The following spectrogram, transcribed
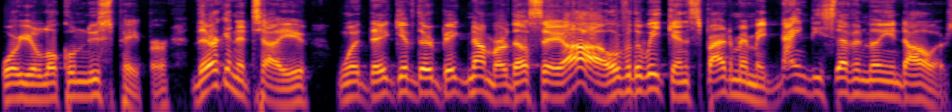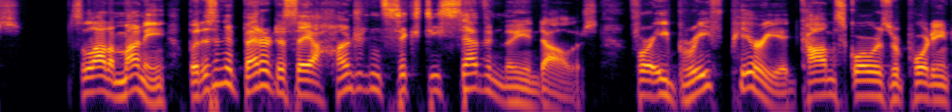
or your local newspaper, they're going to tell you when they give their big number, they'll say, ah, over the weekend, Spider Man made $97 million. It's a lot of money, but isn't it better to say $167 million? For a brief period, ComScore was reporting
